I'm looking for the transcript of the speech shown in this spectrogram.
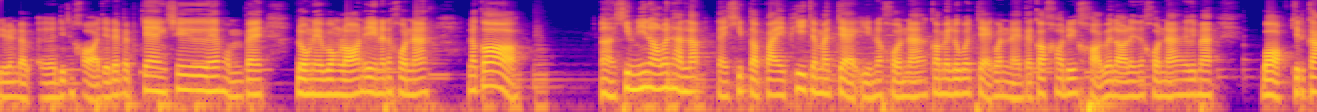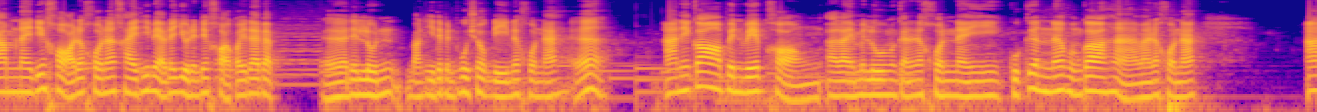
จะเป็นแบบเออดิสคอร์ดจะได้แบบแจ้งชื่อให้ผมไปลงในวงล้อเองนะทุกคนนะ แล้วก็อ่าคลิปนี้น้องไม่ทันละแต่คลิปต่อไปพี่จะมาแจกอีกนะคนนะ ก็ไม่รู้ว่าแจกวันไหน แต่ก็เข้าดิสคอร์ดไว้รอเลยนะคนนะเลยมาบอกกิจกรรมในดิสคอร์ดทุกคนนะใครที่แบบได้อยู่ในดิสคอร์ดก็จะได้แบบเออได้ลุ้นบางทีได้เป็นผู้โชคดีนะคนนะ เออ อันนี้ก็เป็นเว็บของอะไรไม่รู้เหมือนกันนะคนใน Google นะผมก็หามานะคนนะอ่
